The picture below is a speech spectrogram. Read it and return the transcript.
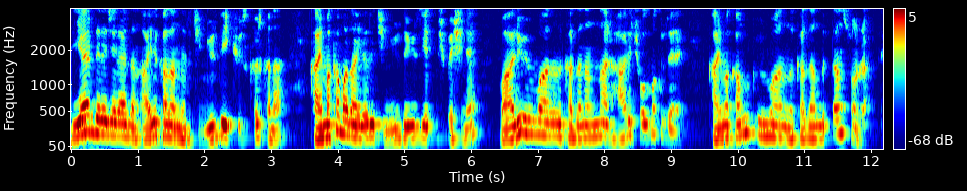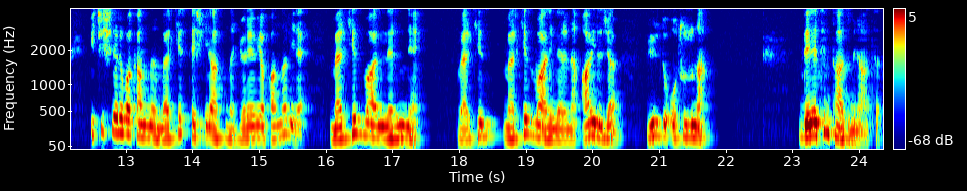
diğer derecelerden ayrı kalanlar için %240'ına, kaymakam adayları için %175'ine, vali ünvanını kazananlar hariç olmak üzere kaymakamlık ünvanını kazandıktan sonra İçişleri Bakanlığı Merkez Teşkilatı'nda görev yapanlar ile merkez valilerine merkez, merkez valilerine ayrıca %30'una denetim tazminatı,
